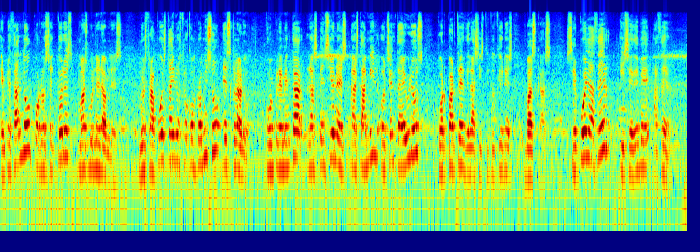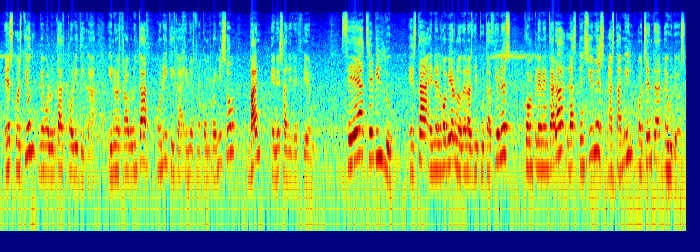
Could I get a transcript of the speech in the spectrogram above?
empezando por los sectores más vulnerables. Nuestra apuesta y nuestro compromiso es claro, complementar las pensiones hasta 1.080 euros por parte de las instituciones vascas. Se puede hacer y se debe hacer. Es cuestión de voluntad política y nuestra voluntad política y nuestro compromiso van en esa dirección. CH Bildu está en el gobierno de las diputaciones, complementará las pensiones hasta 1.080 euros.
